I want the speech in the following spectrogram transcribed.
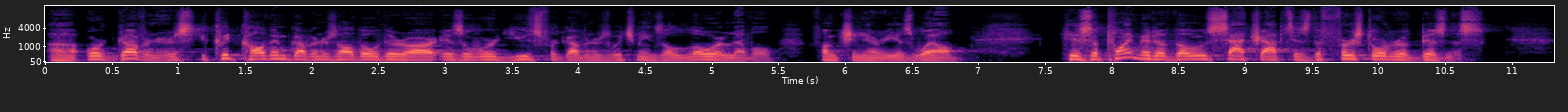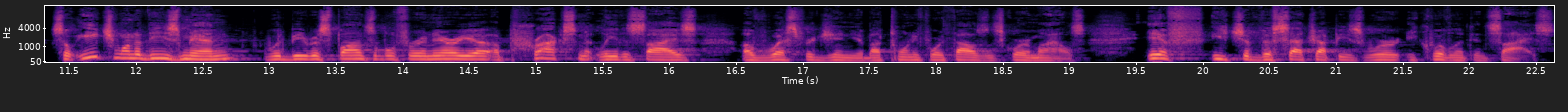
uh, or governors, you could call them governors, although there are, is a word used for governors, which means a lower level functionary as well. His appointment of those satraps is the first order of business. So each one of these men would be responsible for an area approximately the size of West Virginia, about 24,000 square miles, if each of the satrapies were equivalent in size.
